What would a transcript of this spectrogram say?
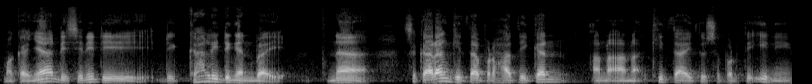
Makanya di sini di, digali dengan baik. Nah, sekarang kita perhatikan anak-anak kita itu seperti ini,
